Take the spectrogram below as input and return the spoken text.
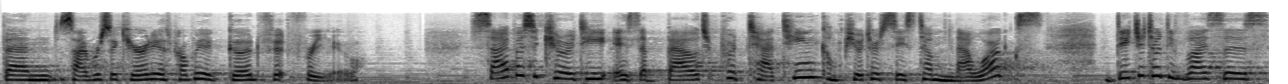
then cybersecurity is probably a good fit for you. Cybersecurity is about protecting computer system networks, digital devices,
